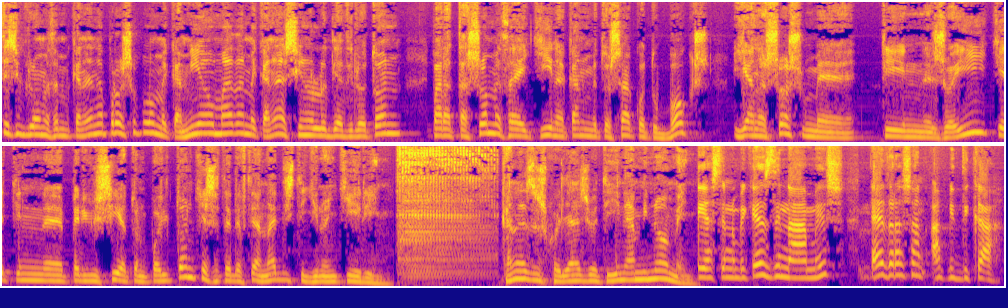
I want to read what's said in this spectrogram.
Δεν συγκρουόμεθα με κανένα πρόσωπο, με καμία ομάδα, με κανένα σύνολο διαδηλωτών. Παρατασσόμεθα εκεί να κάνουμε το σάκο του box για να σώσουμε την ζωή και την ε, περιουσία των πολιτών και σε τελευταία ανάγκη την κοινωνική ειρήνη. Κανένας δεν σχολιάζει ότι είναι αμυνόμενοι. Οι αστυνομικές δυνάμεις έδρασαν αμυντικά.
